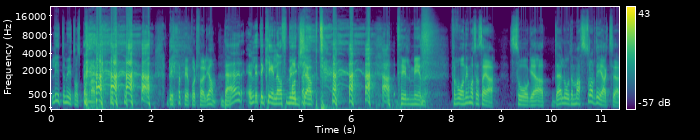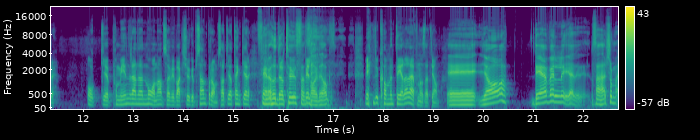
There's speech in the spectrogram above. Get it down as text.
lite mytomspunna BP-portföljen. Där en liten kille har smygköpt. till min förvåning måste jag säga såg jag att där låg det massor av D-aktier och eh, på mindre än en månad så är vi back 20% på dem. Så att jag tänker... Flera hundratusen vill, sa det också. Vill du kommentera det här på något sätt John? Eh, ja, det är väl eh, så här som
